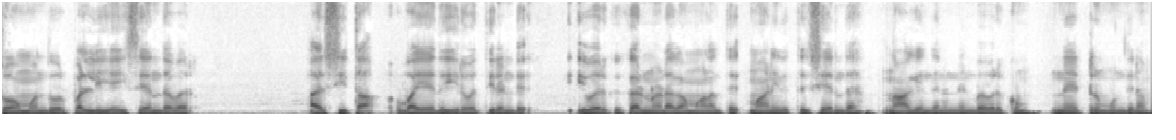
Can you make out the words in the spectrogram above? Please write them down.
சோமந்தூர் பள்ளியை சேர்ந்தவர் அர்ஷிதா வயது இருபத்தி ரெண்டு இவருக்கு கர்நாடகா மாநிலத்தை மாநிலத்தைச் சேர்ந்த நாகேந்திரன் என்பவருக்கும் நேற்று முன்தினம்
